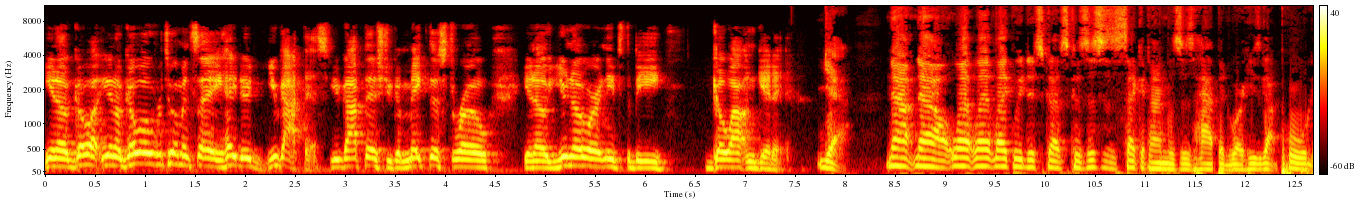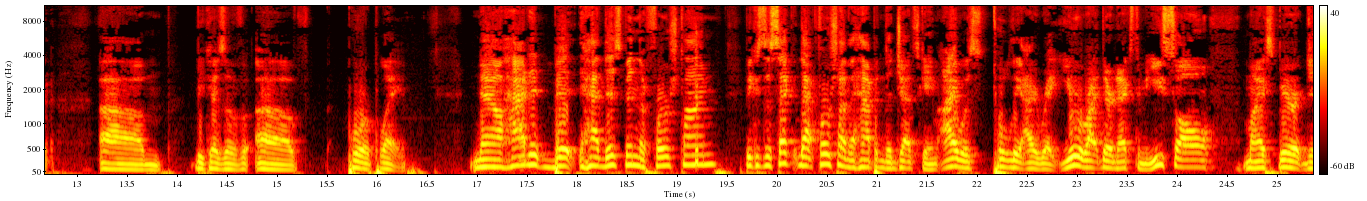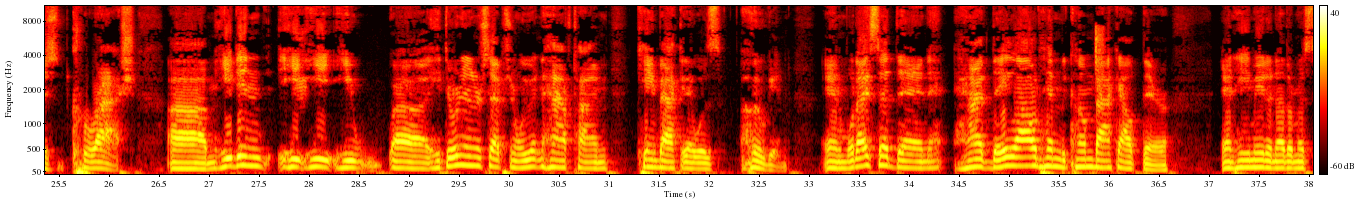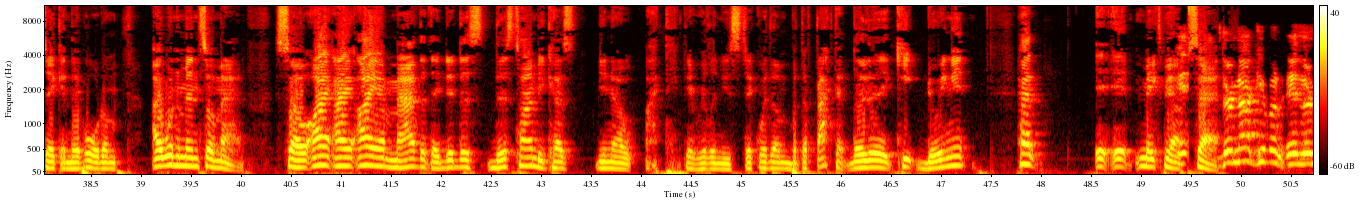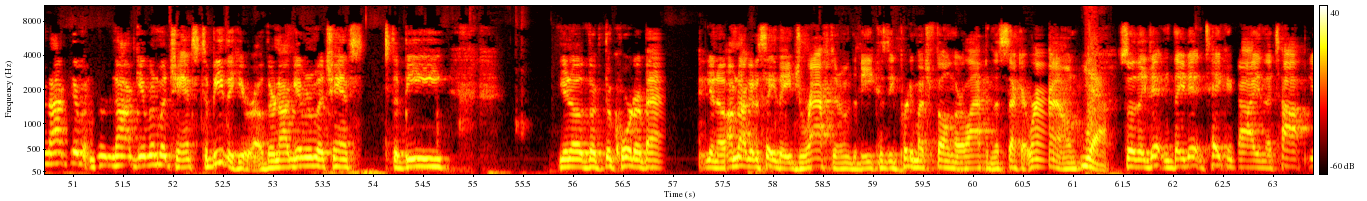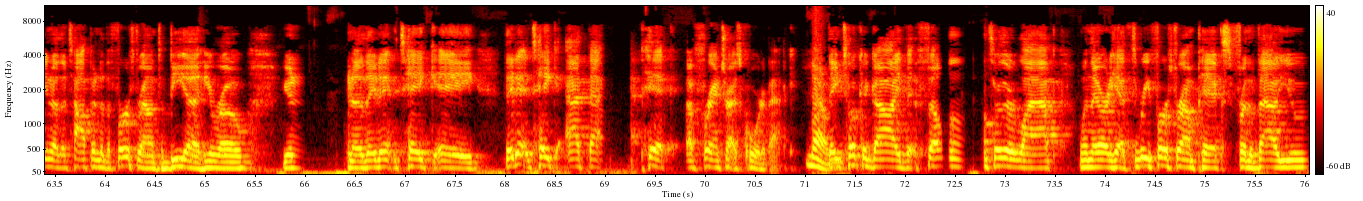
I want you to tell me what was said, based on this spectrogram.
You know, go you know go over to him and say, hey, dude, you got this. You got this. You can make this throw. You know, you know where it needs to be. Go out and get it. Yeah. Now, now, like, we discussed, because this is the second time this has happened where he's got pulled um, because of of poor play. Now, had it been, had this been the first time, because the second that first time that happened the Jets game, I was totally irate. You were right there next to me. You saw my spirit just crash. Um, he didn't. He he he uh, he threw an interception. We went in halftime, came back, and it was Hogan. And what I said then, had they allowed him to come back out there, and he made another mistake and they pulled him, I wouldn't have been so mad. So I, I, I am mad that they did this this time because, you know, I think they really need to stick with him. But the fact that they, keep doing it, had, it, it makes me upset. They're not giving and they're not giving they're not giving him a chance to be the hero. They're not giving him a chance to be, you know, the the quarterback. You know, I'm not going to say they drafted him to be because he pretty much fell in their lap in the second round. Yeah. So they didn't they didn't take a guy in the top you know the top end of the first round to be a hero. You know, you know they didn't take a they didn't take at that pick a franchise quarterback. No. They took a guy that fell into their lap when they already had three first round picks for the value.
